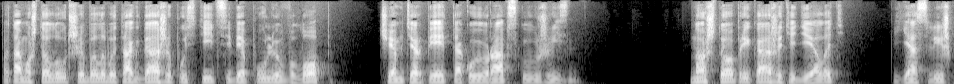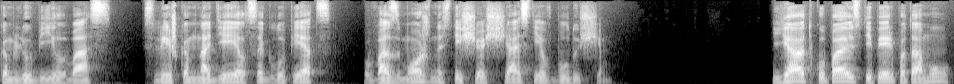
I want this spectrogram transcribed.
потому что лучше было бы тогда же пустить себе пулю в лоб, чем терпеть такую рабскую жизнь. Но что прикажете делать? Я слишком любил вас, слишком надеялся, глупец, возможность еще счастья в будущем. Я откупаюсь теперь потому,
